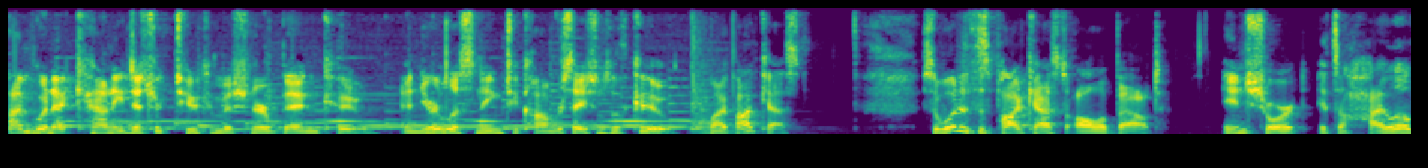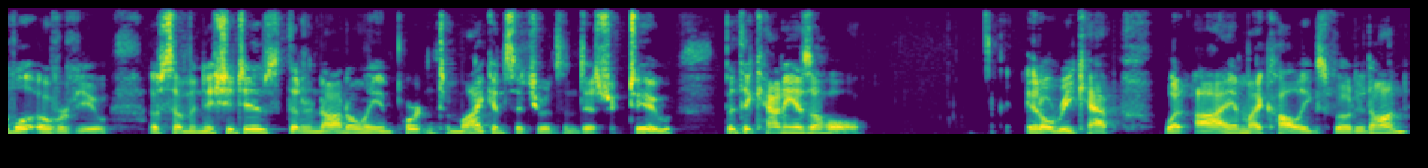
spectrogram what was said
I'm Gwinnett County District 2 Commissioner Ben Ku, and you're listening to Conversations with Ku, my podcast. So, what is this podcast all about? In short, it's a high level overview of some initiatives that are not only important to my constituents in District 2, but the county as a whole. It'll recap what I and my colleagues voted on,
